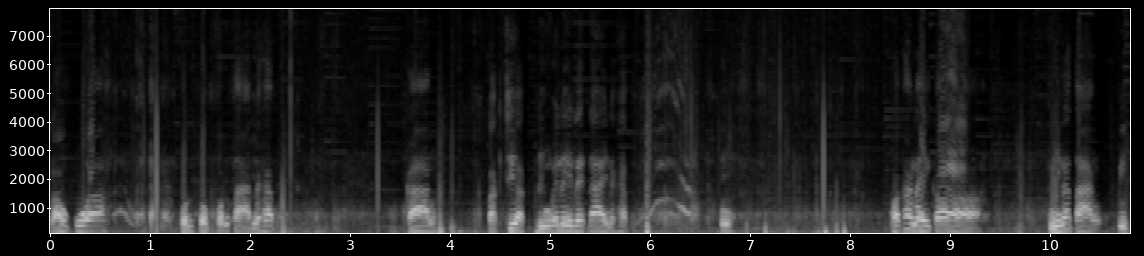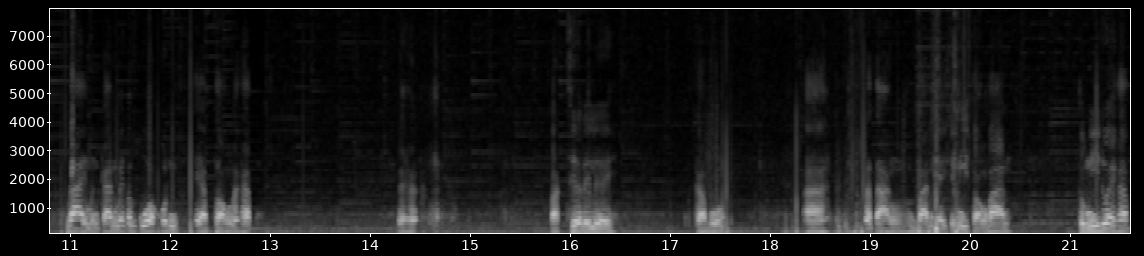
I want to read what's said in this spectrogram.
เรากลัวฝนตกฝนสาดนะครับ กลางปักเชือกดึงไว้เลยได้นะครับนี่เพราะข้างในก็มีหน้าต่างปิดได้เหมือนกันไม่ต้องกลัวคนแอบส่องนะครับนะฮะปักเชือกได้เลยครับผมอ่าหน้าต่างบานใหญ่จะมีสองบาน ตรงนี้ด้วยครับ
